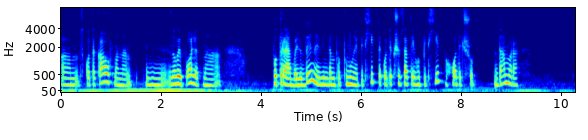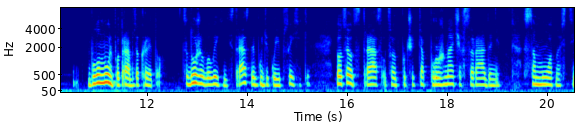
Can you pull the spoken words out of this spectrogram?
ем, Скотта Кауфмана новий погляд на потреби людини. Він там пропонує підхід. Так от, якщо взяти його підхід, виходить, що Дамера було нуль потреб закрито. Це дуже великий стрес для будь-якої психіки. І оцей от стрес, оце от почуття порожнечі всередині, самотності,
